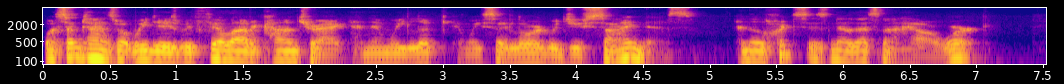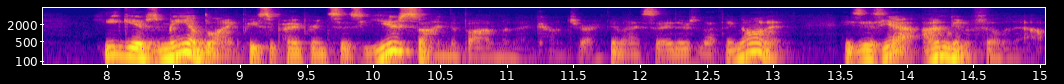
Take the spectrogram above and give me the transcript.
well, sometimes what we do is we fill out a contract and then we look and we say, Lord, would you sign this? And the Lord says, No, that's not how it works. He gives me a blank piece of paper and says, You sign the bottom of that contract. And I say, There's nothing on it. He says, Yeah, I'm going to fill it out.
